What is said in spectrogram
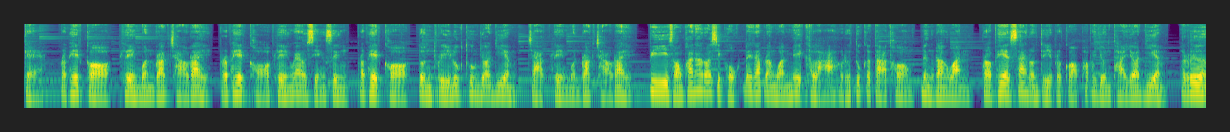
แก่ ประเภทกอเพลงบนรักชาวไร่ ประเภทขอเพลงแววเสียงซึง ประเภทคอดนตรีลูกทุ่งยอดเยี่ยม จากเพลงบนรักชาวไร่ ปี 2516 ได้รับรางวัลเมฆขลาหรือตุ๊กตาทอง 1 รางวัล ประเภทสร้างดนตรีประกอบภาพยนตร์ไทยยอดเยี่ยม เรื่อง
